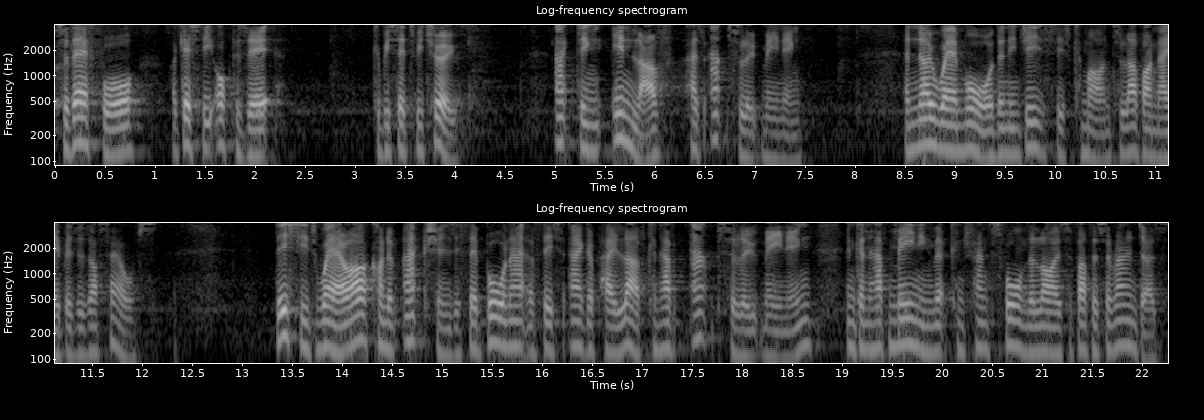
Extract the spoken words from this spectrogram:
So, therefore, I guess the opposite could be said to be true. Acting in love has absolute meaning, and nowhere more than in Jesus' command to love our neighbours as ourselves. This is where our kind of actions, if they're born out of this agape love, can have absolute meaning and can have meaning that can transform the lives of others around us.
